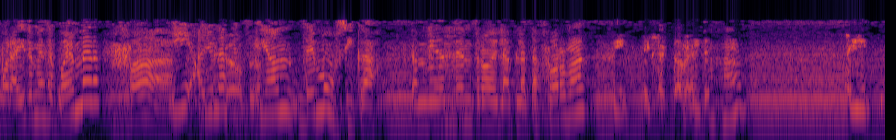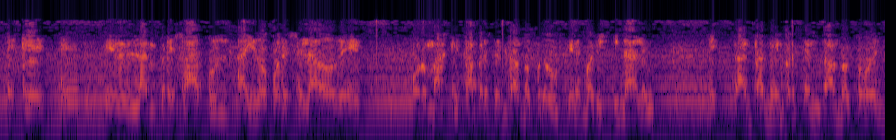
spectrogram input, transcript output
por ahí también se pueden ver. Ah, y hay una sección de música también dentro de la plataforma. Sí, exactamente. Sí, es que eh, la empresa Apple ha ido por ese lado de, por más que está presentando producciones originales, están también presentando todo el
